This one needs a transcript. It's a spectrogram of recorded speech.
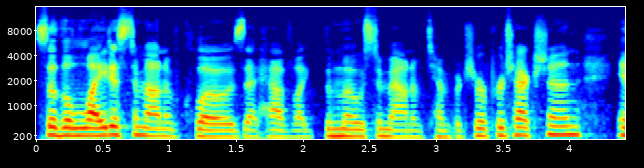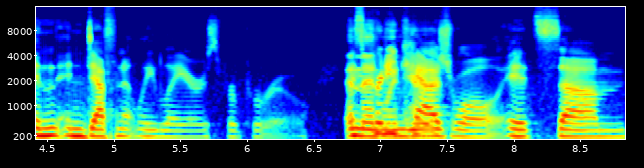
So the lightest amount of clothes that have like the most amount of temperature protection and, and definitely layers for Peru. And it's pretty casual. It's um,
